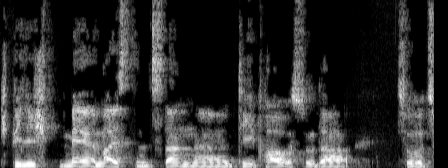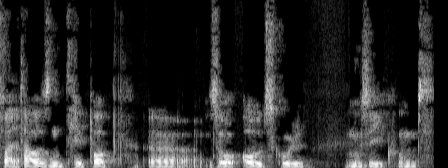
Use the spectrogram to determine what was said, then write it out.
spiele ich mehr meistens dann äh, Deep House oder so 2000 Hip-Hop, äh, so Oldschool Musik und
